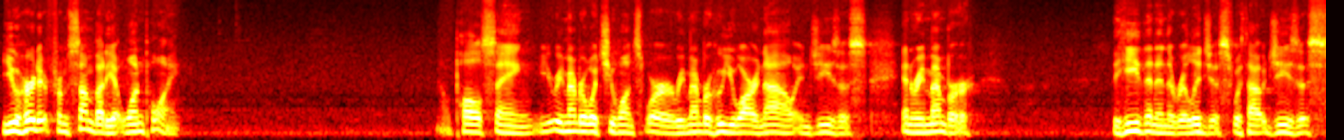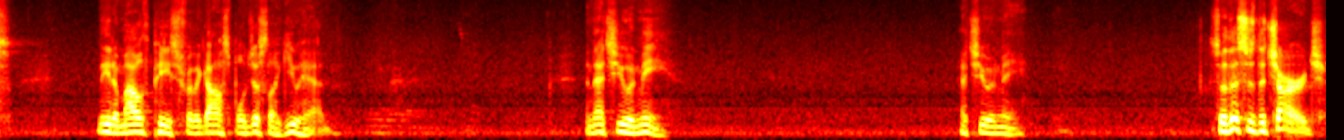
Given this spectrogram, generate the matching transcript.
You heard it from somebody at one point. Now, Paul's saying, You remember what you once were, remember who you are now in Jesus, and remember the heathen and the religious without Jesus need a mouthpiece for the gospel just like you had. And that's you and me. That's you and me. So, this is the charge.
